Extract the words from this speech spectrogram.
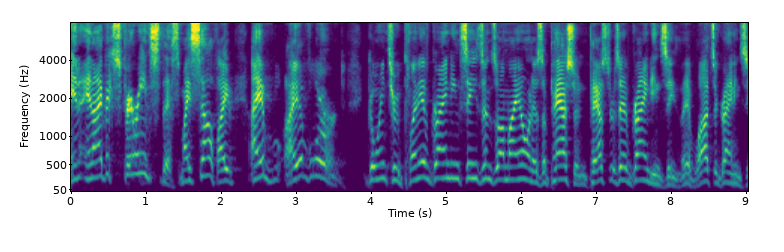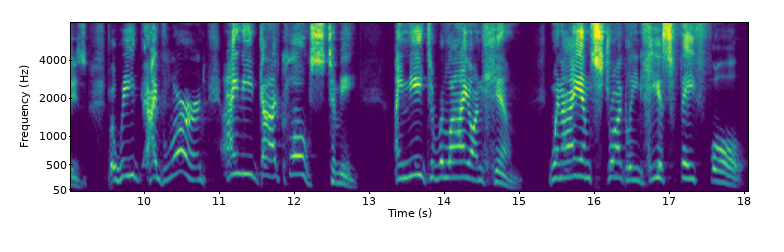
And, and I've experienced this myself. I, I, have, I have learned going through plenty of grinding seasons on my own as a pastor. And pastors have grinding seasons. They have lots of grinding seasons. But we, I've learned I need God close to me. I need to rely on Him. When I am struggling, He is faithful.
